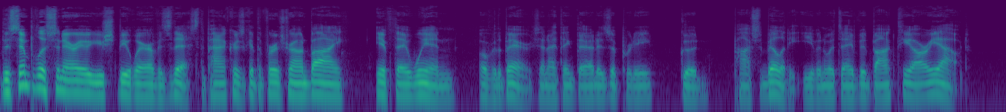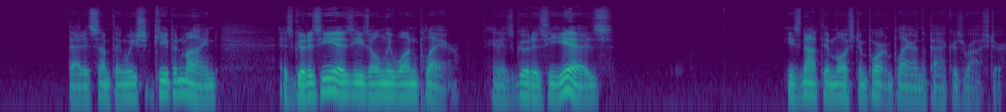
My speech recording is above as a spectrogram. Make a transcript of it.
The simplest scenario you should be aware of is this: the Packers get the first round bye if they win over the Bears, and I think that is a pretty good possibility, even with David Bakhtiari out. That is something we should keep in mind. As good as he is, he's only one player, and as good as he is, he's not the most important player on the Packers roster.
